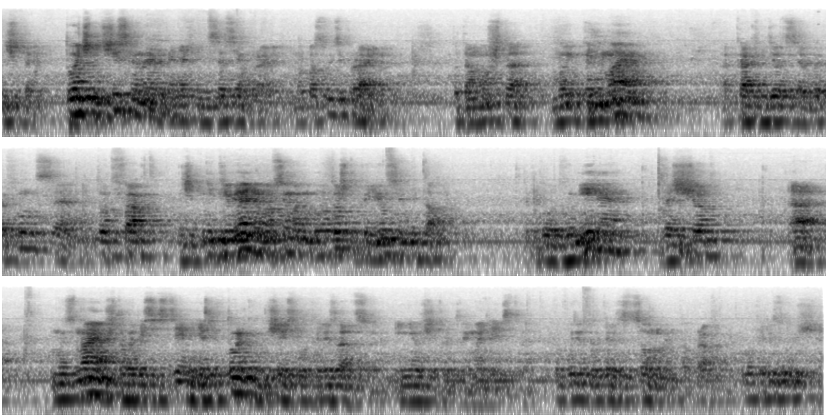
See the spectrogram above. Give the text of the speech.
значит, точно численно это, конечно, не совсем правильно, но по сути правильно. Потому что мы понимаем, как ведет себя эта функция, тот факт, значит, нетривиальным во всем этом было то, что появился металл. Это было двумерие за счет а, мы знаем, что в этой системе, если только учесть локализацию и не учитывать взаимодействие, то будет локализационная поправка, локализующая.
